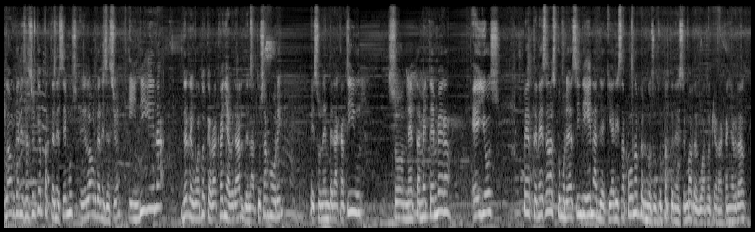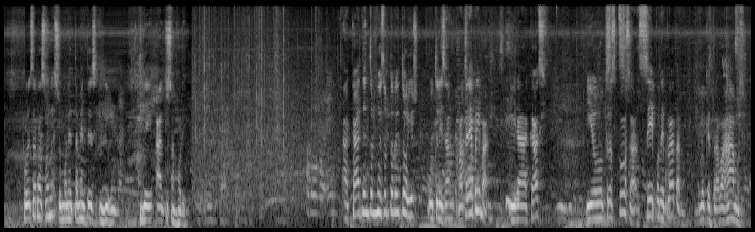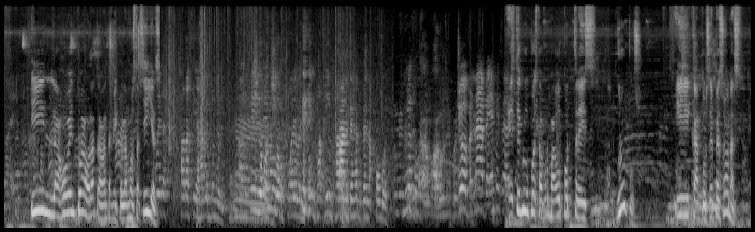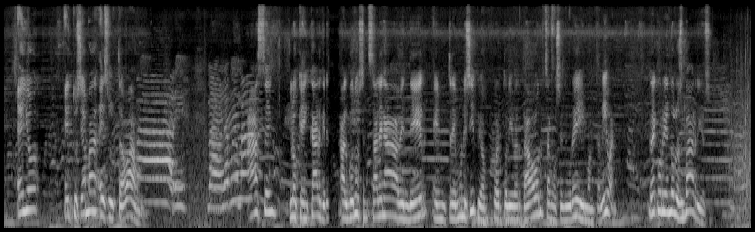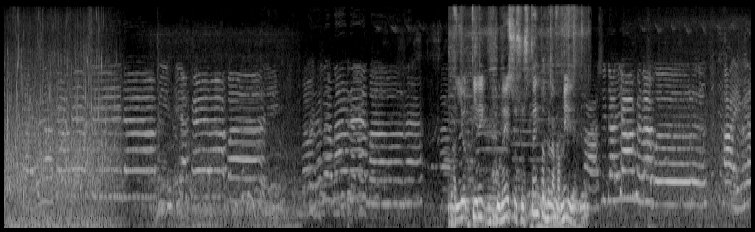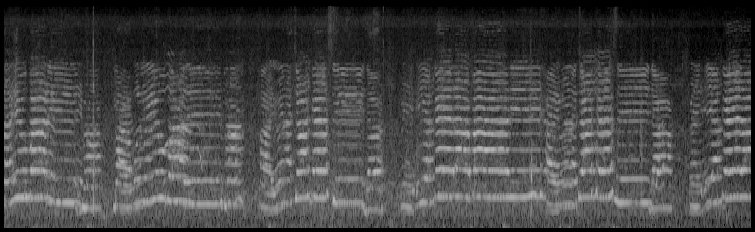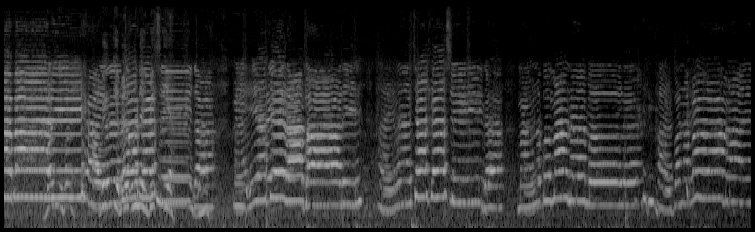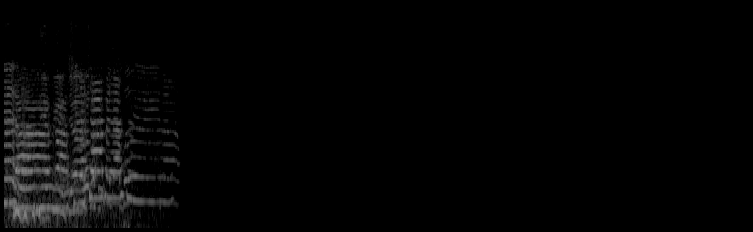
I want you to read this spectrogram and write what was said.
La organización que pertenecemos es la organización indígena de resguardo quebrada cañaveral del Alto San Jorge. Son emberacativos, son netamente embera. Ellos pertenecen a las comunidades indígenas de aquí a Arizapona, pero nosotros pertenecemos al resguardo quebrada cañaveral. Por esa razón somos netamente indígenas de Alto San Jorge. Acá dentro de nuestros territorios utilizan materia prima, iracas y otras cosas, cepo de plátano, es lo que trabajamos. Y la juventud ahora trabaja también con las mostacillas. Este grupo está formado por tres grupos y 14 personas. Ellos entusiasman en su trabajo. Hacen lo que encarguen. Algunos salen a vender en tres municipios, Puerto Libertador, San José de y Montalíbano, recorriendo los barrios. Ellos tienen con eso sustento de la familia. Hãy subscribe cho kênh không bỏ lỡ những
